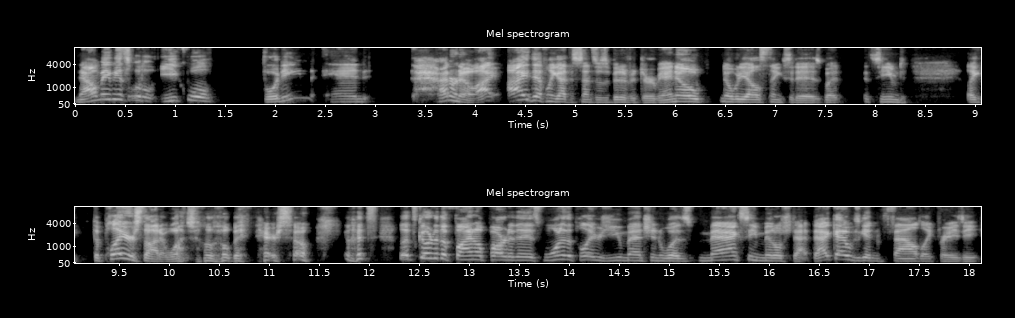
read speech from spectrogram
now maybe it's a little equal footing. And I don't know. I I definitely got the sense it was a bit of a derby. I know nobody else thinks it is, but it seemed like the players thought it was a little bit there. So let's let's go to the final part of this. One of the players you mentioned was Maxi Mittelstadt. That guy was getting fouled like crazy.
